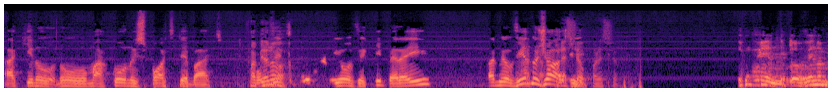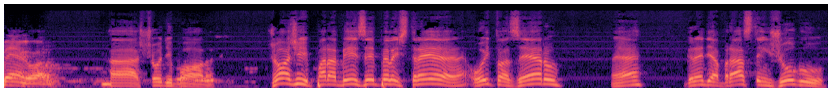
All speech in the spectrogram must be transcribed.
aqui no, no Marcou no Esporte Debate. Fabiano. Me ouve aqui, peraí. Tá me ouvindo, ah, tá, Jorge? Apareceu, apareceu. Tô ouvindo, tô ouvindo bem agora. Ah, show de bola. Jorge, parabéns aí pela estreia, né? 8 a 0 né? Grande abraço, tem jogo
